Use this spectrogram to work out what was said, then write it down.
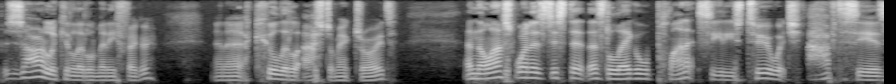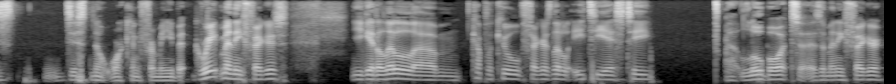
bizarre-looking little minifigure and a cool little astromech droid. And the last one is just a, this Lego Planet series too, which I have to say is just not working for me. But great minifigures. You get a little um, couple of cool figures, little ATST, uh, Lobot as a minifigure,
